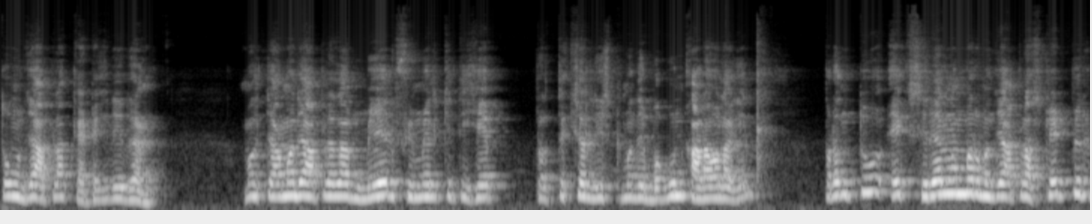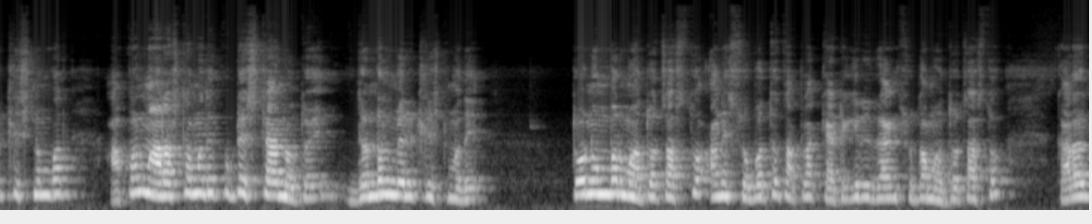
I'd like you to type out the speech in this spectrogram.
तो म्हणजे आपला कॅटेगरी रँक. मग त्यामध्ये आपल्याला मेल फिमेल किती हे प्रत्यक्ष लिस्टमध्ये बघून काढावं लागेल. परंतु एक सिरियल नंबर म्हणजे आपला स्टेट मेरिट लिस्ट नंबर. आपण महाराष्ट्रामध्ये कुठे स्टँड होतो आहे जनरल मेरिट लिस्टमध्ये. तो नंबर महत्त्वाचा असतो आणि सोबतच आपला कॅटेगरी रँकसुद्धा महत्त्वाचा असतो. कारण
